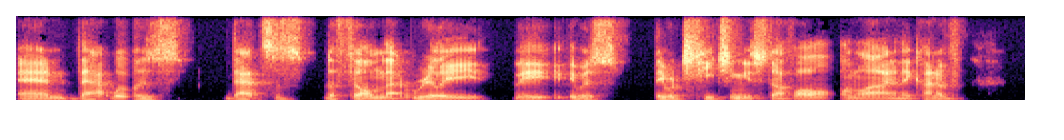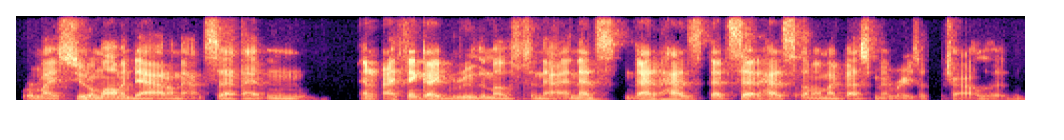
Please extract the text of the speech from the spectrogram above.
and that was that's the film that really they it was they were teaching you stuff all online, and they kind of were my pseudo mom and dad on that set, and and I think I grew the most in that, and that's that has that set has some of my best memories of childhood.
